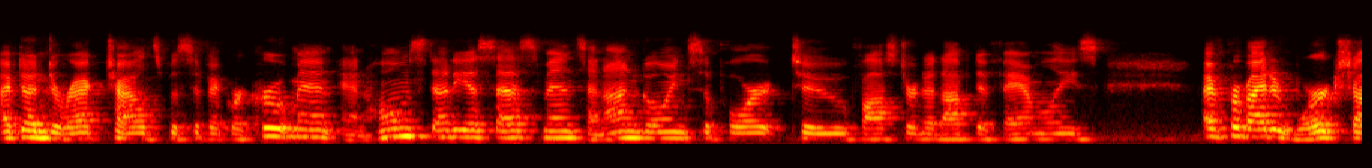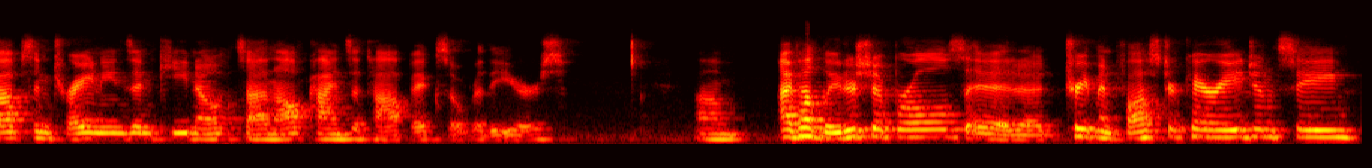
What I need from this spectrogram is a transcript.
I've done direct child specific recruitment and home study assessments and ongoing support to foster and adoptive families. I've provided workshops and trainings and keynotes on all kinds of topics over the years. Um, I've held leadership roles at a treatment foster care agency.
